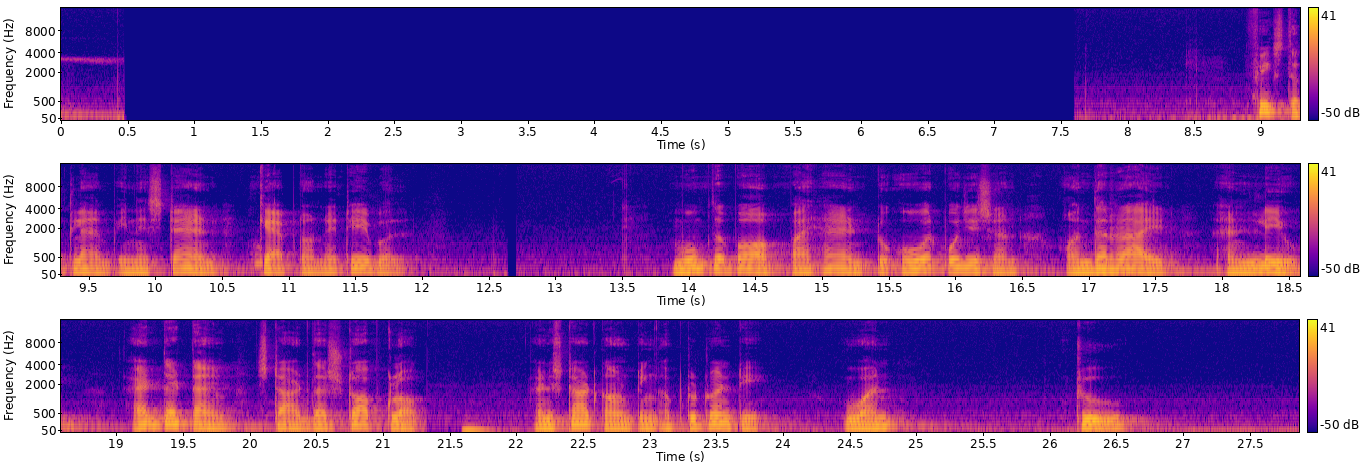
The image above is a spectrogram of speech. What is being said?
Fix the clamp in a stand kept on a table. Move the bob by hand to over position on the right and leave. At that time, start the stop clock and start counting up to 20. 1, 2,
